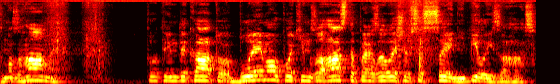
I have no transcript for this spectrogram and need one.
з мозгами. Тут індикатор блимав, потім загас, тепер залишився синій, білий загас.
